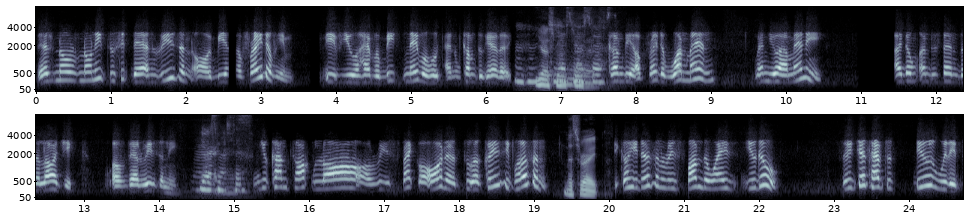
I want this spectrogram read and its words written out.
There's no, no need to sit there and reason or be afraid of him. If you have a big neighborhood and come together, Mhm. Yes, Yes, Master. Master. can't be afraid of one man when you are many. I don't understand the logic of their reasoning. Yes, Master. You can't talk law or respect or order to a crazy person That's right. because he doesn't respond the way you do. So you just have to deal with it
